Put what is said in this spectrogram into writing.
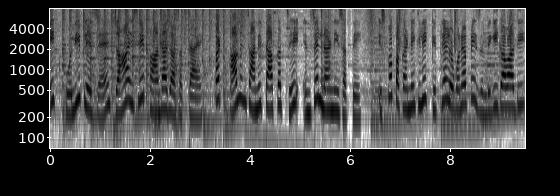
एक होली प्लेस है, जहाँ इसे बांधा जा सकता है। बट हम इंसानी ताकत से इनसे लड़ नहीं सकते। इसको पकड़ने के लिए कितने लोगों ने अपनी ज़िंदगी गवा दी?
